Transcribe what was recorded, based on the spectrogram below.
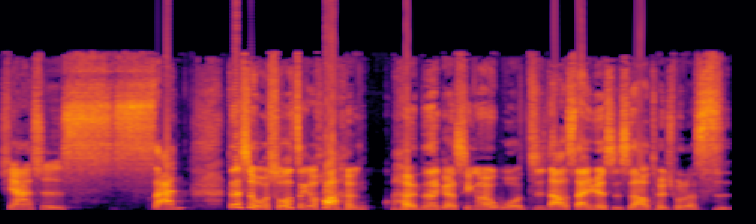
现在是。三，但是我说这个话很很那个，是因为我知道三月十四号推出了四，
